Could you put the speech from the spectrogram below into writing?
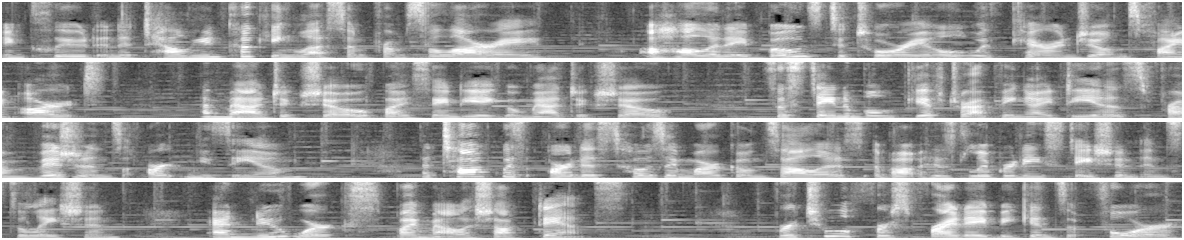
include an Italian cooking lesson from Solare, a holiday bows tutorial with Karen Jones Fine Art, a magic show by San Diego Magic Show, sustainable gift wrapping ideas from Visions Art Museum, a talk with artist Josemar Gonzalez about his Liberty Station installation, and new works by Malashock Dance. Virtual First Friday begins at 4,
